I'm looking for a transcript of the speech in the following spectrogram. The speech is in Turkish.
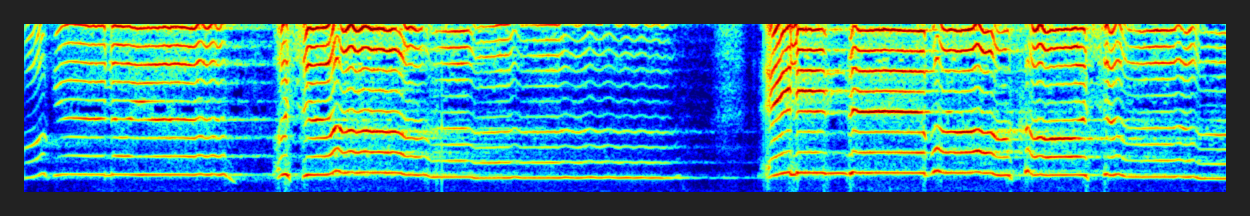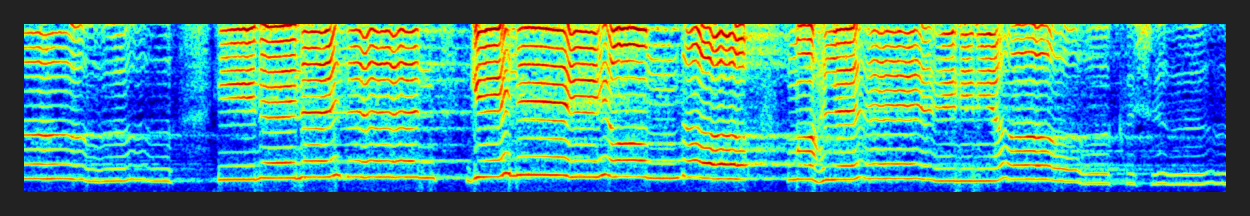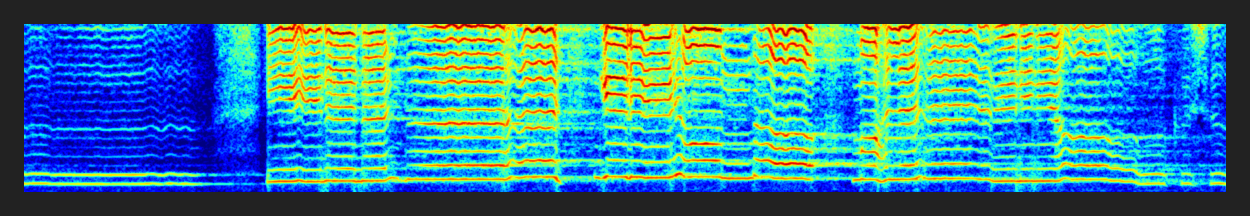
Bugün ayın ışığı elinde bal kaşığı yine nereden geliyor da mahallenin yakışı? Yine nereden yakışı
